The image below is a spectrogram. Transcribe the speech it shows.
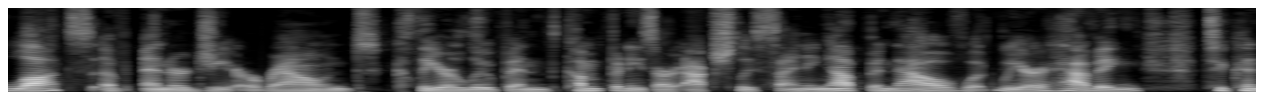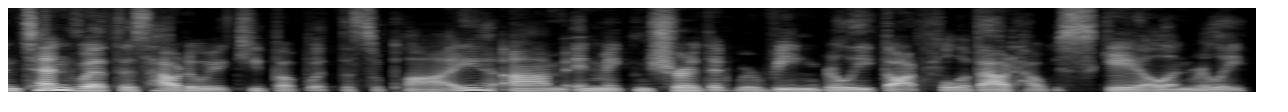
lots of energy around Clearloop, and companies are actually signing up. And now, what we are having to contend with is how do we keep up with the supply um, and making sure that we're being really thoughtful about how we scale and really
